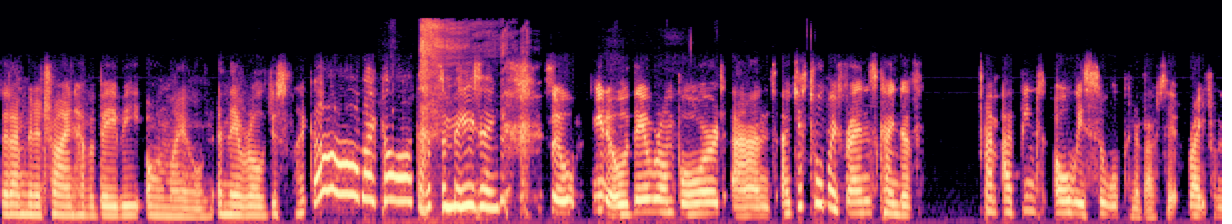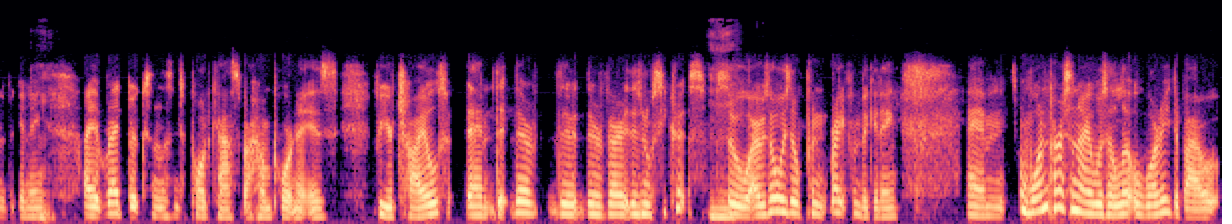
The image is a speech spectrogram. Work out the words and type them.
that I'm going to try and have a baby on my own. And they were all just like, oh my God, that's amazing. so, you know, they were on board. And I just told my friends kind of, um, I've been always so open about it right from the beginning. Mm. I read books and listened to podcasts about how important it is for your child. Um, they're, they're, they're very, there's no secrets. Mm-hmm. So I was always open right from the beginning. Um, one person I was a little worried about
